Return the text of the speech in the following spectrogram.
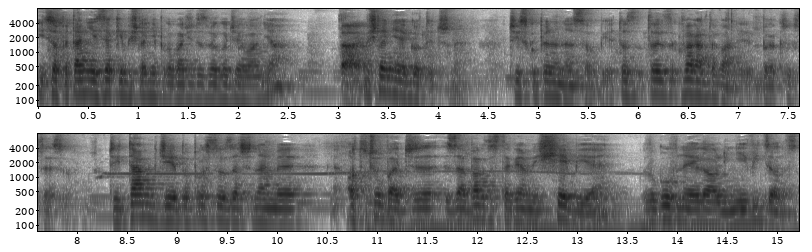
I co, pytanie jest, jakie myślenie prowadzi do złego działania? Tak. Myślenie egotyczne, czyli skupione na sobie. To, to jest gwarantowany brak sukcesu. Czyli tam, gdzie po prostu zaczynamy odczuwać, że za bardzo stawiamy siebie w głównej roli, nie widząc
